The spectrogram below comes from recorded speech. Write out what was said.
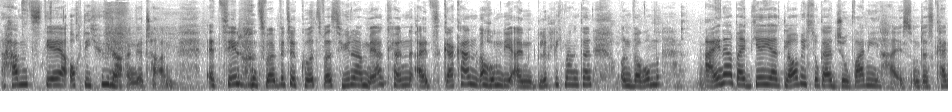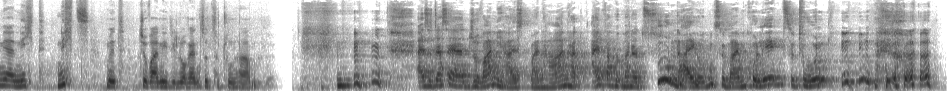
haben es dir ja auch die Hühner angetan. Erzähl uns mal bitte kurz, was Hühner mehr können als Gackern, warum die einen glücklich machen können und warum einer bei dir ja, glaube ich, sogar Giovanni heißt. Und das kann ja nicht nichts mit Giovanni Di Lorenzo zu tun haben. Also, dass er Giovanni heißt, mein Hahn, hat einfach mit meiner Zuneigung zu meinem Kollegen zu tun.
